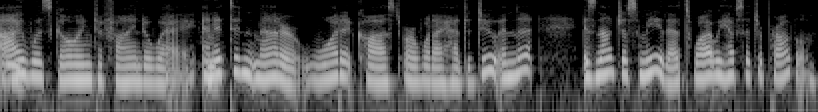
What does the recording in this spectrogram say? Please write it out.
I hmm. was going to find a way. And hmm. it didn't matter what it cost or what I had to do. And that is not just me. That's why we have such a problem.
